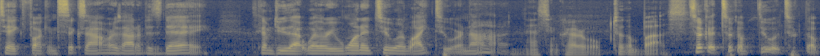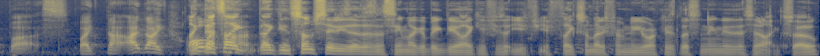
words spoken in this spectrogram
take fucking six hours out of his day come do that, whether he wanted to or liked to or not. That's incredible. Took a bus. Took a took a dude took the bus. Like not, I like Like all that's the time. like like in some cities that doesn't seem like a big deal. Like if you, if if like somebody from New York is listening to this, they're like so.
